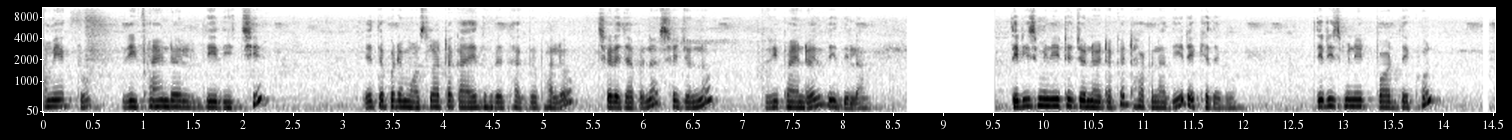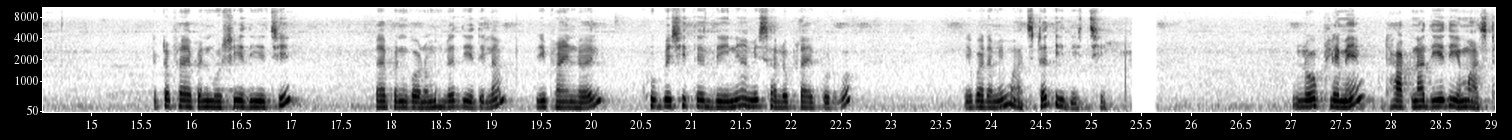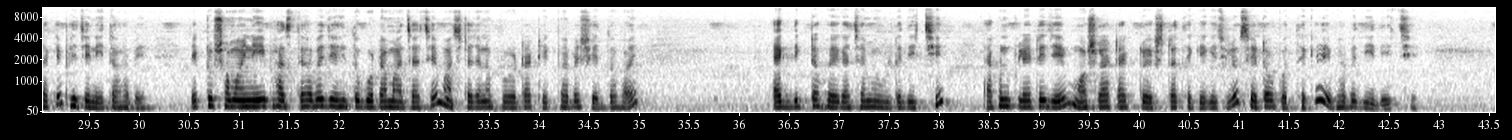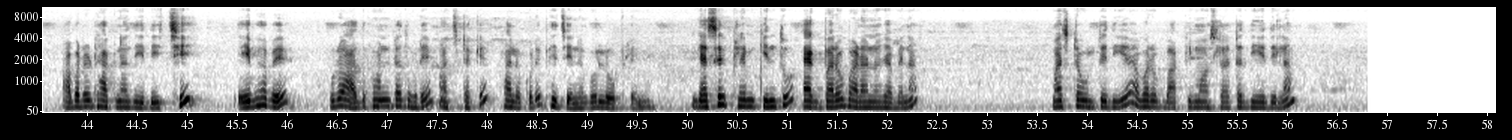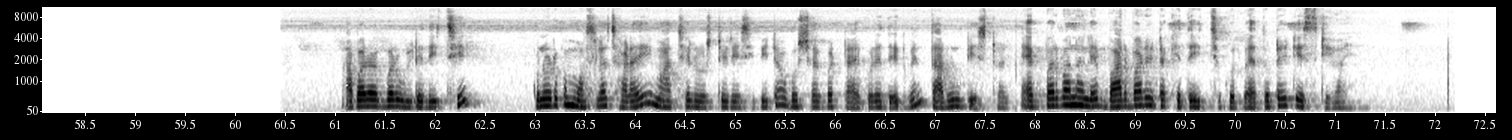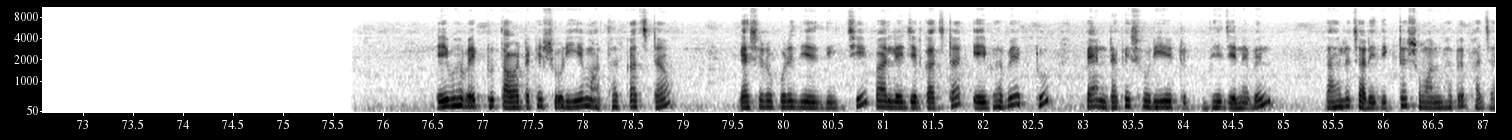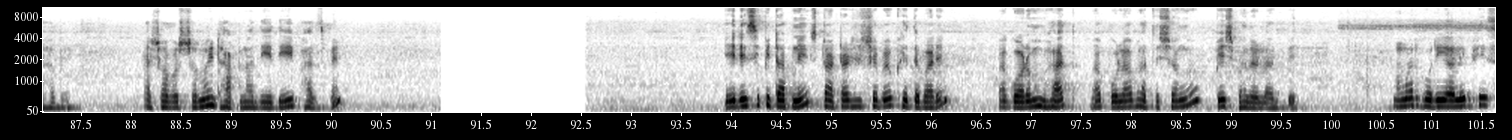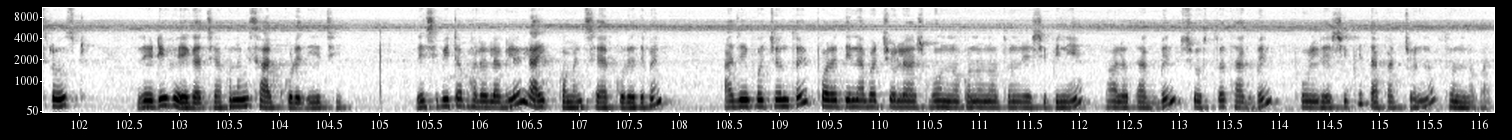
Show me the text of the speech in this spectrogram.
আমি একটু রিফাইন্ড অয়েল দিয়ে দিচ্ছি। এতে করে মশলাটা গায়ে ধরে থাকবে ভালো, ছেড়ে যাবে না। সেই জন্য রিফাইন্ড অয়েল দিয়ে দিলাম। তিরিশ মিনিটের জন্য এটাকে ঢাকনা দিয়ে রেখে দেব। তিরিশ মিনিট পর দেখুন, একটা ফ্রাই প্যান বসিয়ে দিয়েছি। ফ্রাই প্যান গরম হলে দিয়ে দিলাম রিফাইন্ড অয়েল। খুব বেশি তেল দিইনি, আমি স্যালো ফ্রাই করব। এবার আমি মাছটা দিয়ে দিচ্ছি। লো ফ্লেমে ঢাকনা দিয়ে দিয়ে মাছটাকে ভেজে নিতে হবে। একটু সময় নিয়েই ভাজতে হবে, যেহেতু গোটা মাছ আছে, মাছটা যেন পুরোটা ঠিকভাবে সেদ্ধ হয়। একদিকটা হয়ে গেছে, আমি উল্টে দিচ্ছি। এখন প্লেটে যে মশলাটা একটু এক্সট্রা থেকে গেছিল, সেটা উপর থেকে এভাবে দিয়ে দিচ্ছি। আবারও ঢাকনা দিয়ে দিচ্ছি। এইভাবে পুরো আধ ঘণ্টা ধরে মাছটাকে ভালো করে ভেজে নেব লো ফ্লেমে গ্যাসের ফ্লেম কিন্তু একবারও বাড়ানো যাবে না। মাছটা উল্টে দিয়ে আবারও বাকি মশলাটা দিয়ে দিলাম। আবারও একবার উল্টে দিচ্ছি। কোনো রকম মশলা ছাড়াই মাছের রোস্টের রেসিপিটা অবশ্যই একবার ট্রাই করে দেখবেন, দারুণ টেস্ট হয়। একবার বানালে বারবার এটা খেতে ইচ্ছে করবে, এতটাই টেস্টি হয়। এইভাবে একটু তাওয়াটাকে সরিয়ে মাথার কাজটা গ্যাসের উপরে দিয়ে দিচ্ছি বা লেজের কাজটা, এইভাবে একটু প্যানটাকে সরিয়ে ভেজে নেবেন, তাহলে চারিদিকটা সমানভাবে ভাজা হবে। আর সবার সময় ঢাকনা দিয়ে দিয়েই ভাজবেন। এই রেসিপিটা আপনি স্টার্টার হিসেবেও খেতে পারেন। বা গরম ভাত বা পোলাও ভাতের সঙ্গেও বেশ ভালো লাগবে। আমার হরিয়ালি ফিশ রোস্ট রেডি হয়ে গেছে, এখন আমি সার্ভ করে দিয়েছি। রেসিপিটা ভালো লাগলে লাইক কমেন্ট শেয়ার করে দেবেন। আজ এই পর্যন্তই, পরের দিন আবার চলে আসব অন্য কোনো নতুন রেসিপি নিয়ে। ভালো থাকবেন, সুস্থ থাকবেন ফুল রেসিপি দেখার জন্য ধন্যবাদ।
